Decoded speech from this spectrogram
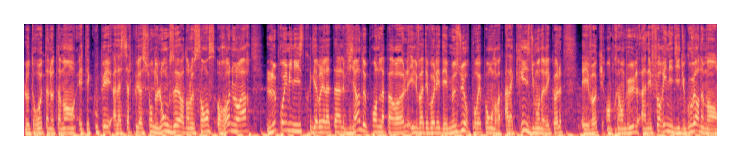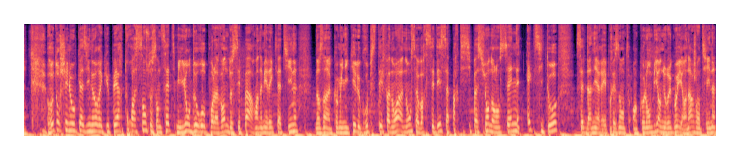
L'autoroute a notamment été coupée à la circulation de longues heures dans le sens Rhône-Loire. Le Premier ministre Gabriel Attal vient de prendre la parole. Il va dévoiler des mesures pour répondre à la crise du monde agricole et évoque en préambule un effort inédit du gouvernement. Retour chez nous, Casino récupère 367 millions d'euros pour la vente de ses parts en Amérique latine. Dans un communiqué, le groupe stéphanois annonce avoir cédé sa participation dans l'enseigne Exito. Cette dernière est présente en Colombie, en Uruguay et en Argentine.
